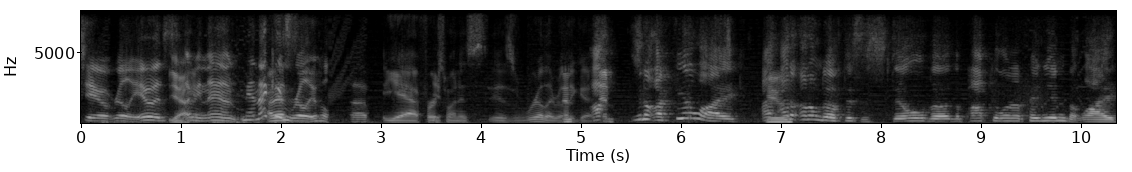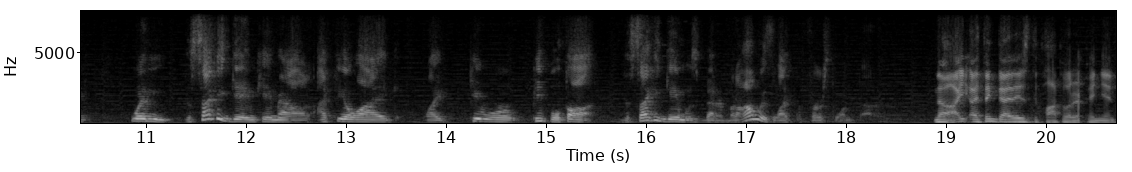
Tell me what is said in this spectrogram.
to really. It was. Yeah. I mean, man, man, that I game guess- really holds up. Yeah, first one is is really really And- good. I, you know, I feel like I, I, don't- I don't know if this is still the the popular opinion, but like when the second game came out, I feel like like people were people thought the second game was better, but I always liked the first one better. no I, I think that is the popular opinion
